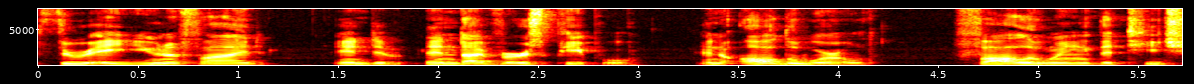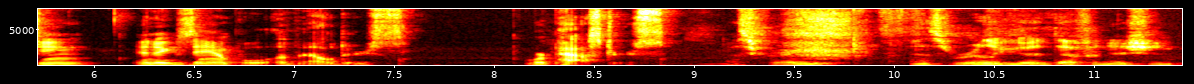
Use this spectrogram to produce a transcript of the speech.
through a unified and, and diverse people in all the world, following the teaching and example of elders or pastors. That's great. That's a really good definition.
